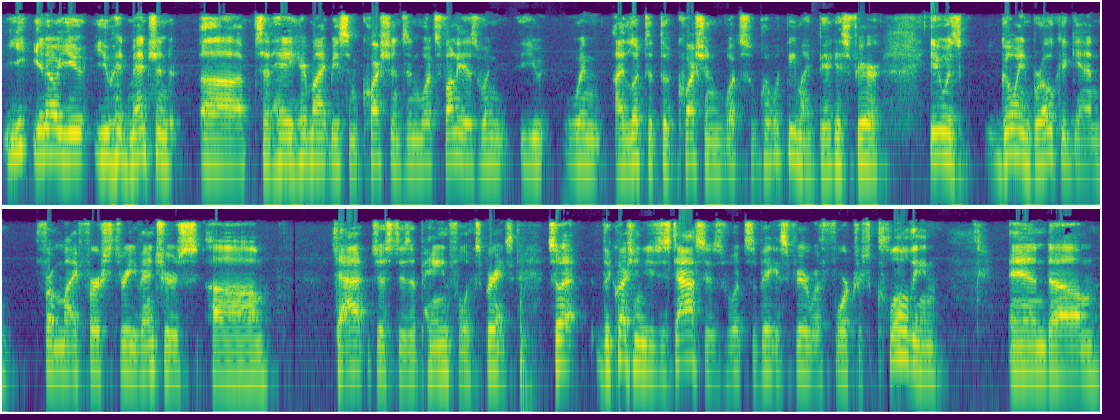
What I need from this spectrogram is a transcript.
You, you know, you you had mentioned uh, said, "Hey, here might be some questions." And what's funny is when you when I looked at the question, "What's what would be my biggest fear?" It was going broke again from my first three ventures. Um, that just is a painful experience. So the question you just asked is, "What's the biggest fear with Fortress Clothing?" And um,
